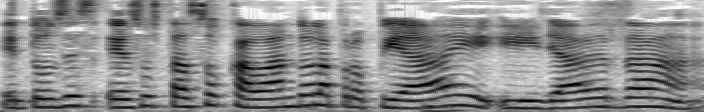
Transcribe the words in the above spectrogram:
entonces eso está socavando la propiedad y, y ya, verdad,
